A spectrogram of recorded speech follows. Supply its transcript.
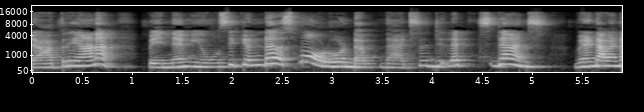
രാത്രിയാണ്. പിന്നെ മ്യൂസിക് ഉണ്ട് സ്മോളും ഉണ്ട്. ദാറ്റ്സ് ലെറ്റ്സ് ഡാൻസ് വേണ്ട വേണ്ട.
